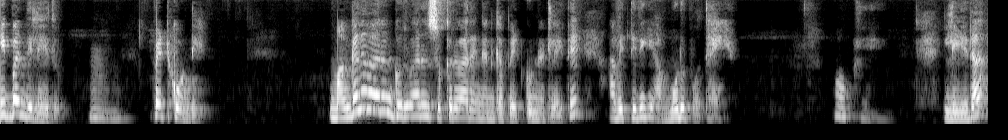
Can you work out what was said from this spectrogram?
ఇబ్బంది లేదు. పెట్టుకోండి. మంగళవారం గురువారం శుక్రవారం కనుక పెట్టుకున్నట్లయితే అవి తిరిగి అమ్ముడు పోతాయి. ఓకే. లేదా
